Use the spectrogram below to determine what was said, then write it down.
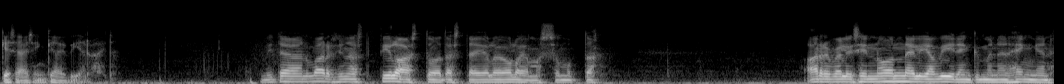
kesäisin käy vieraita. Mitään varsinaista tilastoa tästä ei ole olemassa mutta arvelisin noin neljän viidenkymmenen hengen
